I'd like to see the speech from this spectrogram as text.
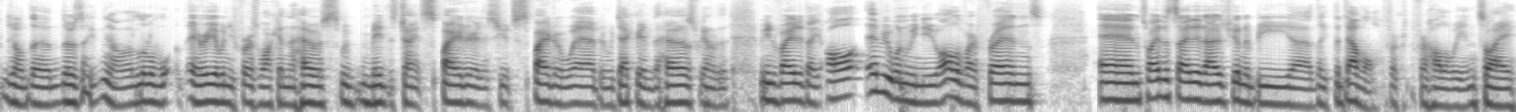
you know the there was like you know a little area when you first walk in the house. We made this giant spider, this huge spider web, and we decorated the house. We kind of, we invited like all everyone we knew, all of our friends, and so I decided I was gonna be uh, like the devil for for Halloween. So I.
